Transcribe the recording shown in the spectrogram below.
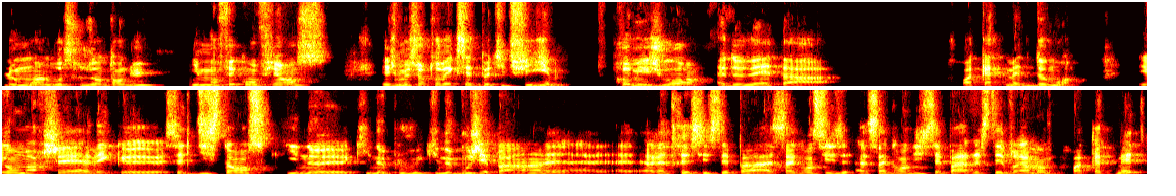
le moindre sous-entendu. Ils m'ont fait confiance et je me suis retrouvé avec cette petite fille. Premier jour, elle devait être à 3-4 mètres de moi. Et on marchait avec euh, cette distance qui ne, qui ne pouvait, qui ne bougeait pas. Hein. Elle, rétrécissait pas, elle s'agrandissait, pas, elle restait vraiment de 3-4 mètres.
